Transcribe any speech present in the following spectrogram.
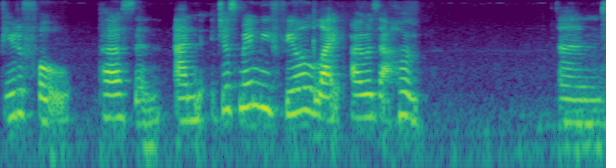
beautiful person and it just made me feel like I was at home. And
